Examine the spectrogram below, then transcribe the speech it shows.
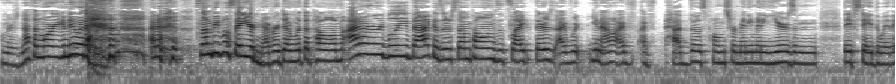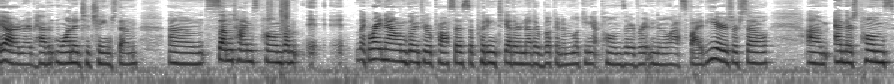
Well, there's nothing more you can do with it. Some people say you're never done with a poem. I don't really believe that because there's some poems. It's like there's I would you know I've I've had those poems for many many years and they've stayed the way they are and I haven't wanted to change them. Um, sometimes poems I'm it, it, like right now I'm going through a process of putting together another book and I'm looking at poems that I've written in the last five years or so. Um, and there's poems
